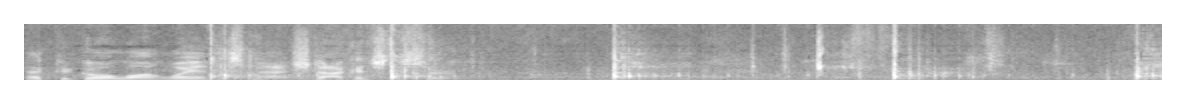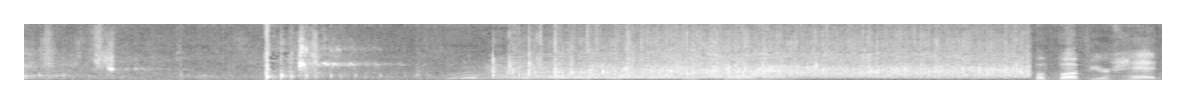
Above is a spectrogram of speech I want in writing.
That could go a long way in this match. Dokic to serve. Good forehand. above your head.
